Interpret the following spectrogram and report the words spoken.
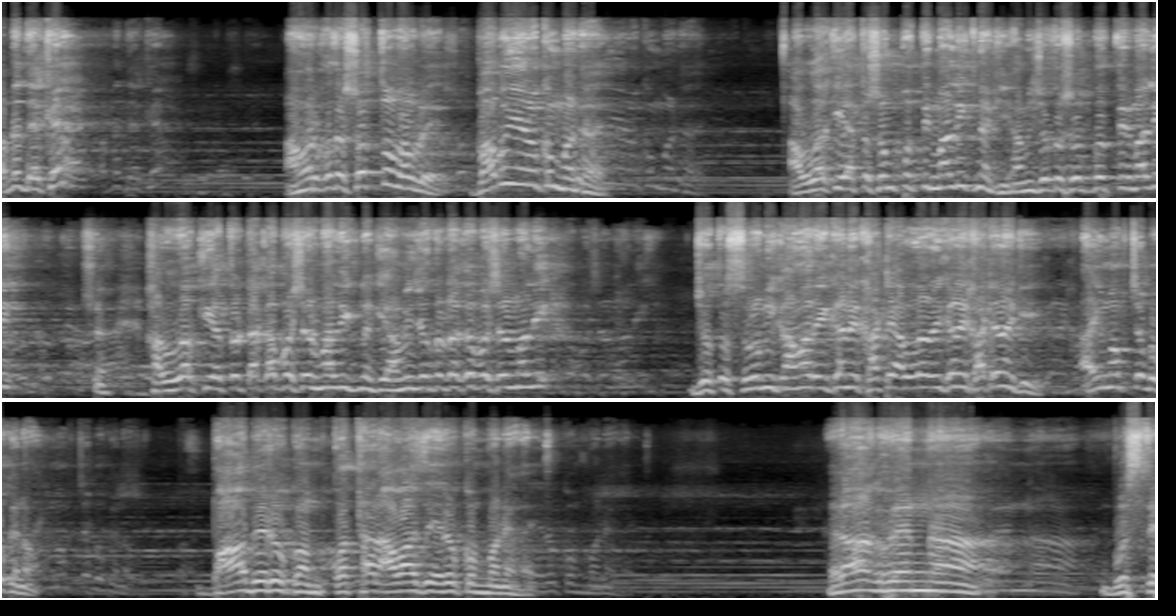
আপনি দেখেন? আমার কথা সত্য ভাবে? বাবুই এরকম হয় আল্লাহ কি এত সম্পত্তির মালিক নাকি? আমি যত সম্পত্তির মালিক আল্লাহ কি এত টাকা পয়সার মালিক নাকি? আমি যত টাকা পয়সার মালিক। যত শ্রমিক আমার এখানে খাটে, আল্লাহর এখানে খাটে নাকি? আমি মাপ চাবো কেন? বাপ এরকম, কথার আওয়াজে এরকম মনে হয়। রাগ হবেন না। বুঝতে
